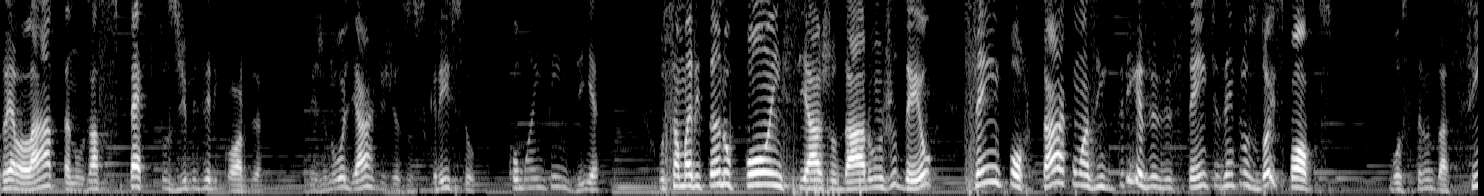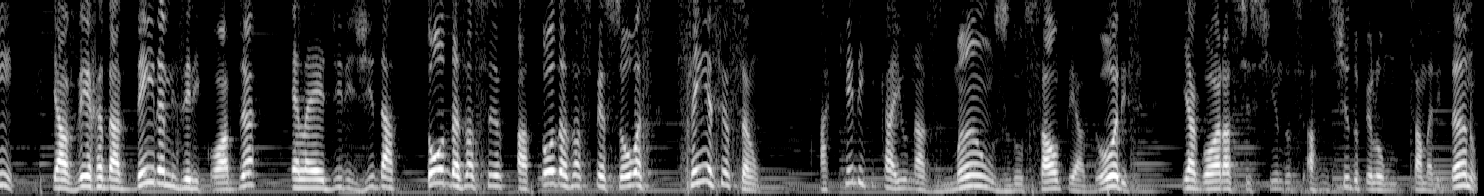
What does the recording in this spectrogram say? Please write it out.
relata-nos aspectos de misericórdia. Veja no olhar de Jesus Cristo como a entendia. O samaritano põe-se a ajudar um judeu sem importar com as intrigas existentes entre os dois povos, mostrando assim que a verdadeira misericórdia ela é dirigida a todas as, a todas as pessoas, sem exceção. Aquele que caiu nas mãos dos salteadores e agora assistindo, assistido pelo samaritano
